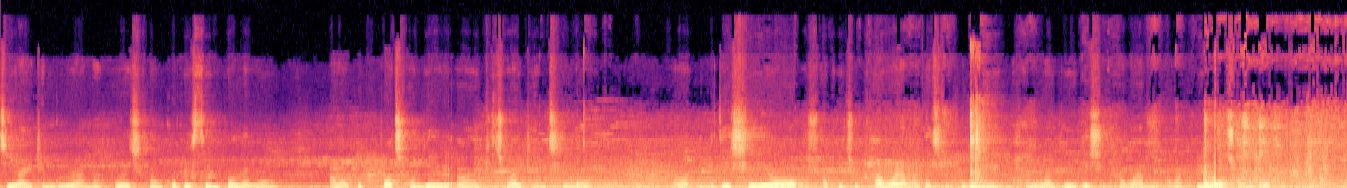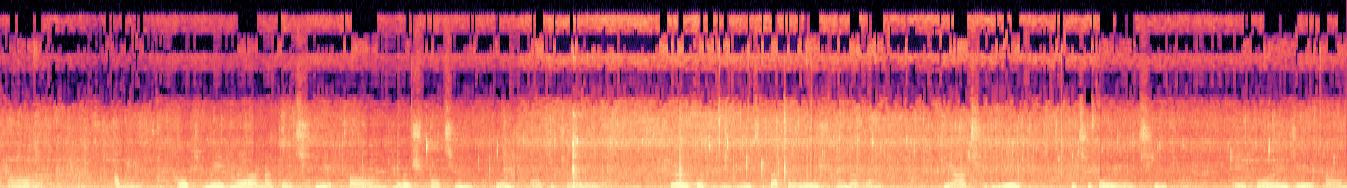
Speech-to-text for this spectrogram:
যে আইটেমগুলো রান্না করেছিলাম খুবই সিম্পল এবং আমার খুব পছন্দের কিছু আইটেম ছিল। দেশীয় সব কিছু খাবার আমার কাছে খুবই ভালো লাগে। দেশি খাবার আমি- আমার খুবই পছন্দ। আমি প্রথমে এখানে রান্না করছি ঢেঁড়স ভাজি। ঢেঁড়স ভাজির জন্য তেলটা দিয়ে দিয়েছি তারপরে রসুন এবং পেঁয়াজ দিয়ে কুচি করে নিচ্ছি এরপরে যে আম,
